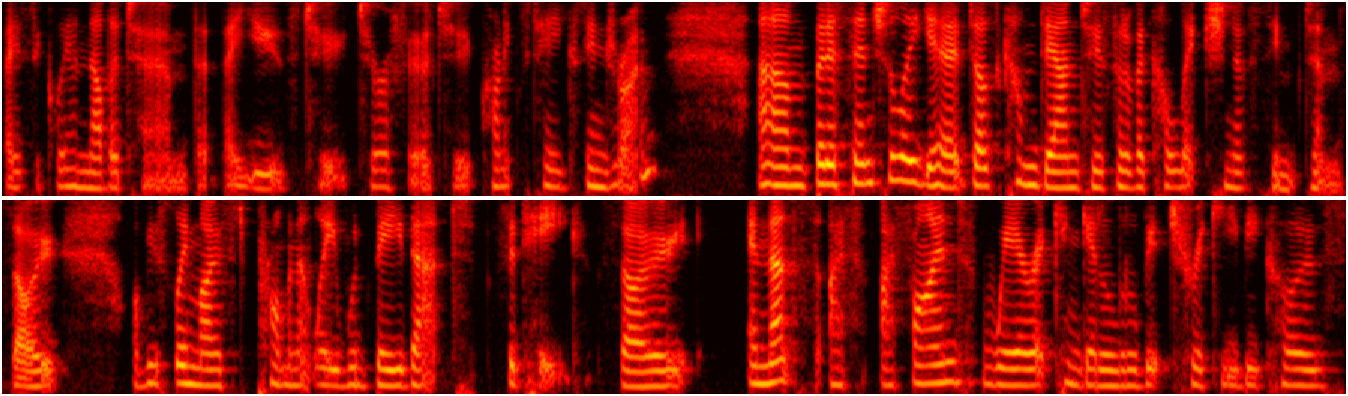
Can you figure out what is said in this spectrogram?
basically another term that they use to, to refer to chronic fatigue syndrome. Um, but essentially, yeah, it does come down to sort of a collection of symptoms. So obviously most prominently would be that fatigue. So, and that's, I, I find where it can get a little bit tricky because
